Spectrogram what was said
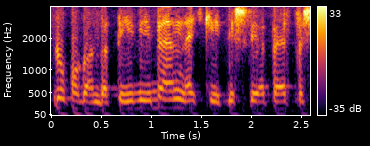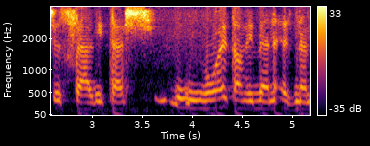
Propaganda tévében egy két és fél perces összeállítás volt, amiben ez nem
